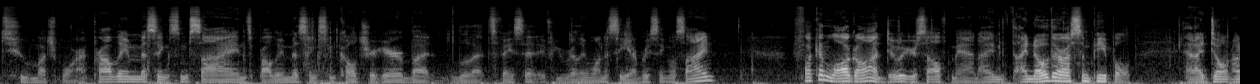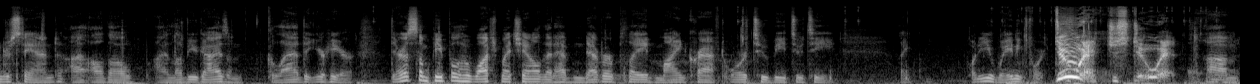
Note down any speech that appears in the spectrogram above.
too much more. I probably am missing some signs, probably missing some culture here, but let's face it, if you really want to see every single sign, fucking log on. Do it yourself, man. I, I know there are some people and I don't understand, uh, although I love you guys, I'm glad that you're here. There are some people who watch my channel that have never played Minecraft or 2B2T. Like, what are you waiting for? Do it! Just do it! Um,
